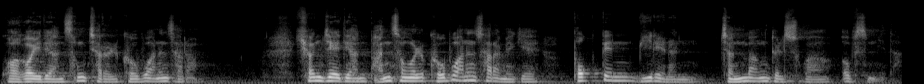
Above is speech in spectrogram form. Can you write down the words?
과거에 대한 성찰을 거부하는 사람, 현재에 대한 반성을 거부하는 사람에게 복된 미래는 전망될 수가 없습니다.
